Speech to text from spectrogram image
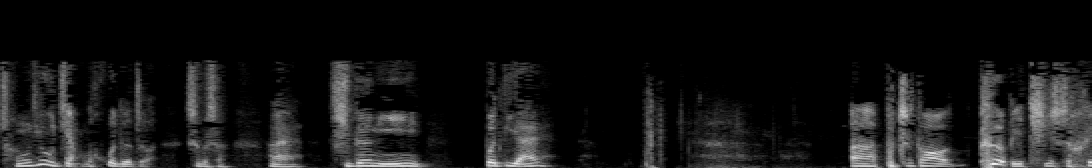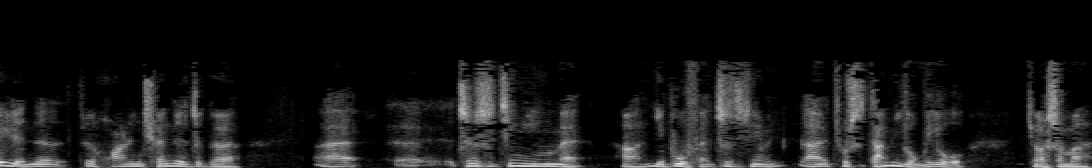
成就奖的获得者，是不是？哎，西德尼·波蒂埃啊，不知道特别歧视黑人的这华人圈的这个，呃呃，知识精英们啊，一部分知识精英啊，就是咱们有没有叫什么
